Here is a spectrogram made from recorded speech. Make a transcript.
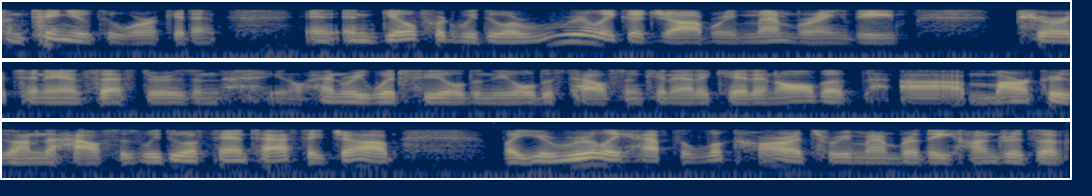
continue to work it in. In, in Guilford, we do a really good job remembering the Puritan ancestors and you know Henry Whitfield and the oldest house in Connecticut and all the uh, markers on the houses. We do a fantastic job, but you really have to look hard to remember the hundreds of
